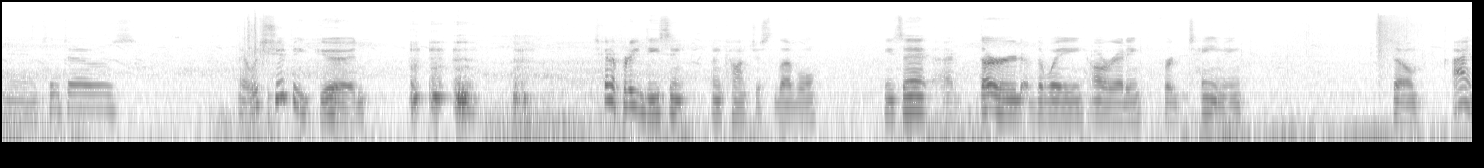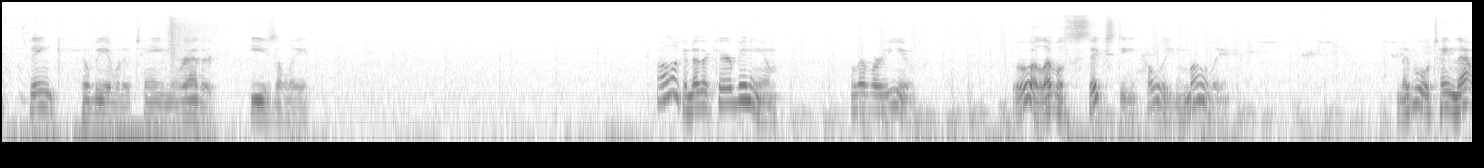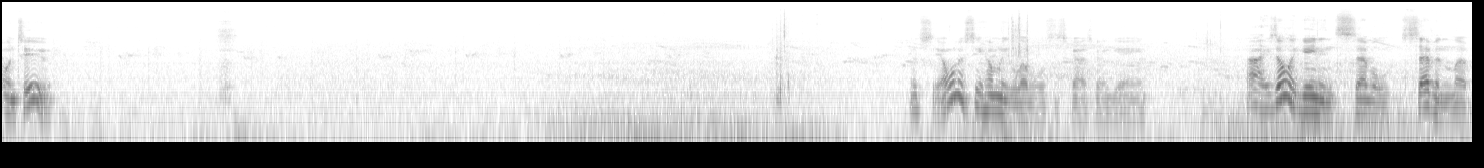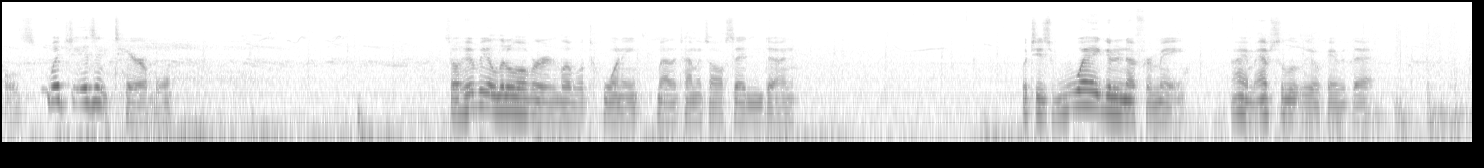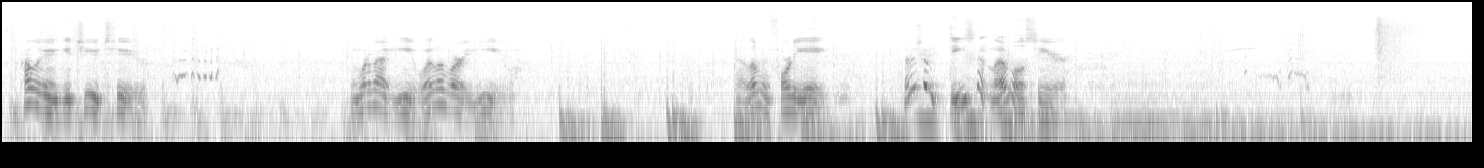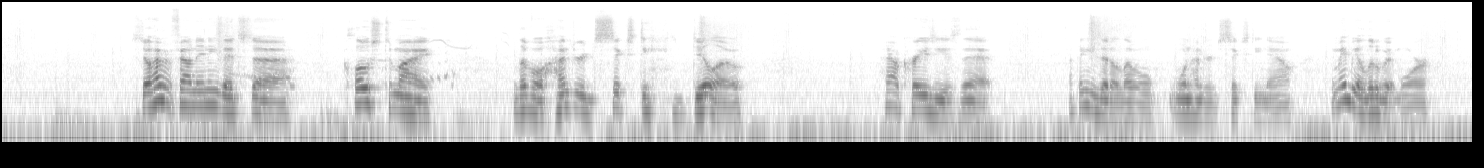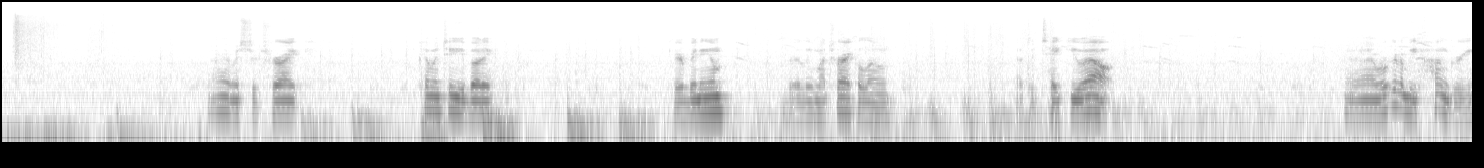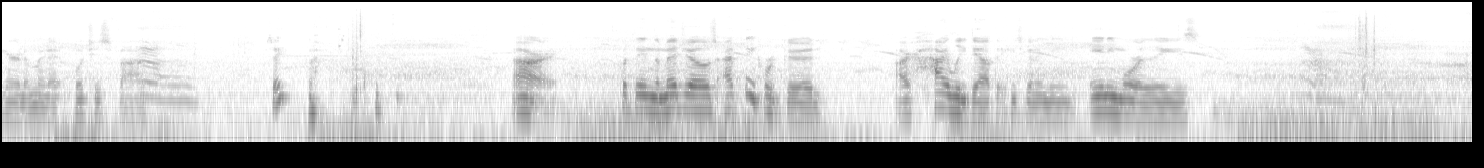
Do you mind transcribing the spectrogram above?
And Tintos. Yeah, we should be good. He's got a pretty decent unconscious level. He's at a third of the way already for taming. So, I think he'll be able to tame rather easily. Oh look, another Carabinium. What level are you? Ooh, a level 60. Holy moly. Maybe we'll tame that one too. Let's see. I want to see how many levels this guy's going to gain. Ah, he's only gaining seven, seven levels, which isn't terrible. So he'll be a little over level 20 by the time it's all said and done. Which is way good enough for me. I am absolutely okay with that. Probably going to get you too. And what about you? What level are you? Uh, level 48. There's some decent levels here. Still haven't found any that's uh, close to my level 160 Dillo. How crazy is that? I think he's at a level 160 now. Maybe a little bit more. Alright, Mr. Trike. Coming to you, buddy. Carabinium. Better leave my trike alone. I Have to take you out. Uh, we're going to be hungry here in a minute, which is fine. See? Alright. Put in the Mejos. I think we're good. I highly doubt that he's going to need any more of these.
